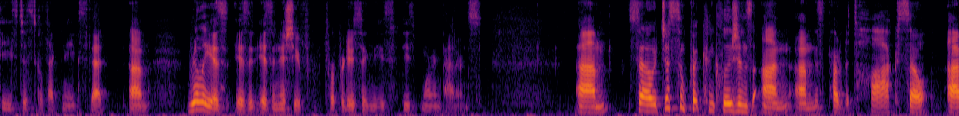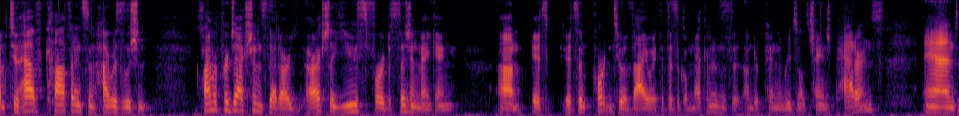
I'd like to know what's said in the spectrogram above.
the statistical techniques that really is, is, is an issue for, for producing these, these warming patterns. Um, so just some quick conclusions on um, this part of the talk. So um, to have confidence in high resolution climate projections that are, are actually used for decision making, um, it's, it's important to evaluate the physical mechanisms that underpin the regional change patterns. And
